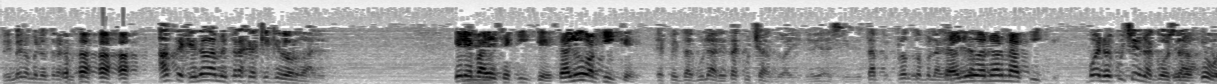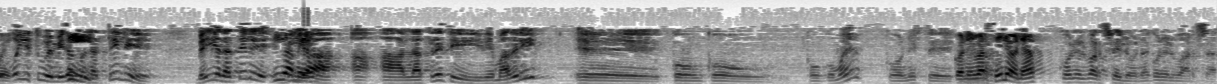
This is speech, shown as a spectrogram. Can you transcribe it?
Primero me lo traje a usted. Antes que nada me traje a Quique Dordal. ¿Qué le parece, Quique? Saludo a Quique. Espectacular, está escuchando ahí, le voy a decir. Está pronto por la Saludo enorme a Quique. Bueno, escuché una cosa. Bueno. Hoy estuve mirando Sí. la tele, veía la tele, Dígame. vi a, a- al Atleti de Madrid eh, con, con, con, ¿cómo es? Con este... Con el Barcelona. Con el Barcelona, con el Barça.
